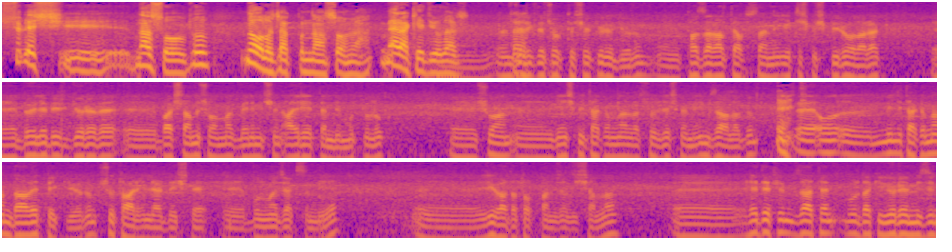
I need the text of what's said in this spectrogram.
süreç e, nasıl oldu? Ne olacak bundan sonra? Merak ediyorlar. Öncelikle çok teşekkür ediyorum. Ee, Pazar altyapısından yetişmiş biri olarak e, böyle bir göreve e, başlamış olmak benim için ayrıyetten bir mutluluk. E, Şu an e, genç bir takımlarla sözleşmemi imzaladım. Evet. Ve o e, milli takımdan davet bekliyorum. Şu tarihlerde işte e, bulunacaksın diye. E, Riva'da toplanacağız inşallah. E, hedefim zaten buradaki yöremizin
